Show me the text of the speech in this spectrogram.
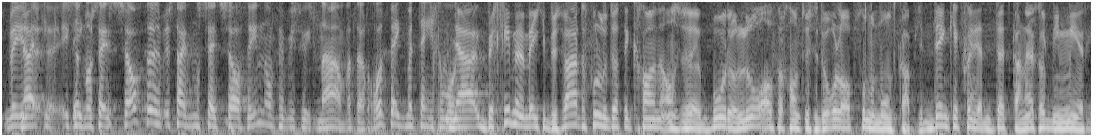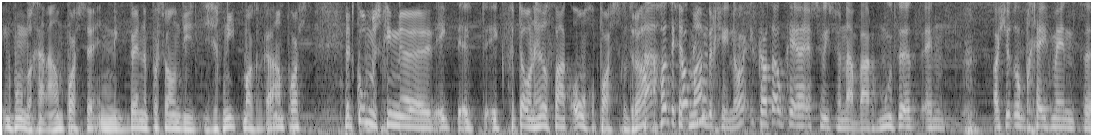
Je, Nou, eh, ik- is ik- het nog steeds hetzelfde? Sta je nog steeds hetzelfde in? Of heb je zoiets nou, wat een rotweek meteen geworden? Nou, ik begin me een beetje bezwaar te voelen... dat ik gewoon als eh, boerenlul over gewoon tussendoor loop zonder mondkapje. Dan denk ik van, ja, dat kan eigenlijk niet meer. Ik moet me gaan aanpassen. En ik ben een persoon die, zich niet makkelijk aanpast. Het komt misschien... eh, ik, ik, ik vertoon heel vaak ongepast gedrag. Nou, had ik ook maar. in het begin hoor. Ik had ook echt zoiets van, nou, waar moet het? En als je het op een gegeven moment eh,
